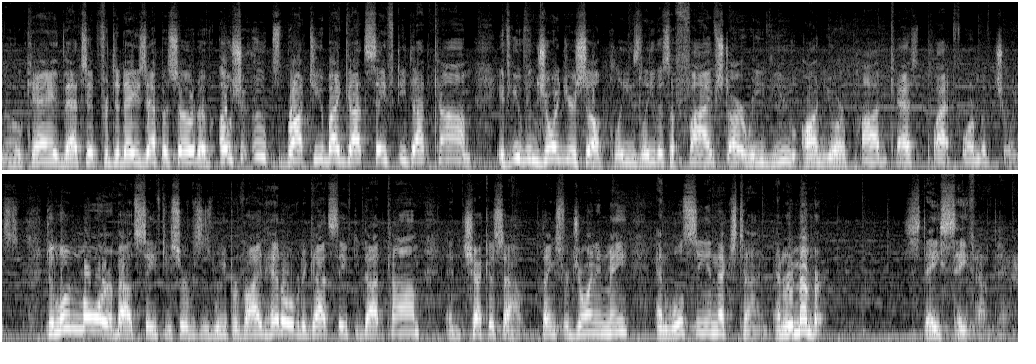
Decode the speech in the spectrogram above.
Okay, that's it for today's episode of OSHA Oops, brought to you by GotSafety.com. If you've enjoyed yourself, please leave us a five star review on your podcast platform of choice. To learn more about safety services we provide, head over to GotSafety.com and check us out. Thanks for joining me, and we'll see you next time. And remember, stay safe out there.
